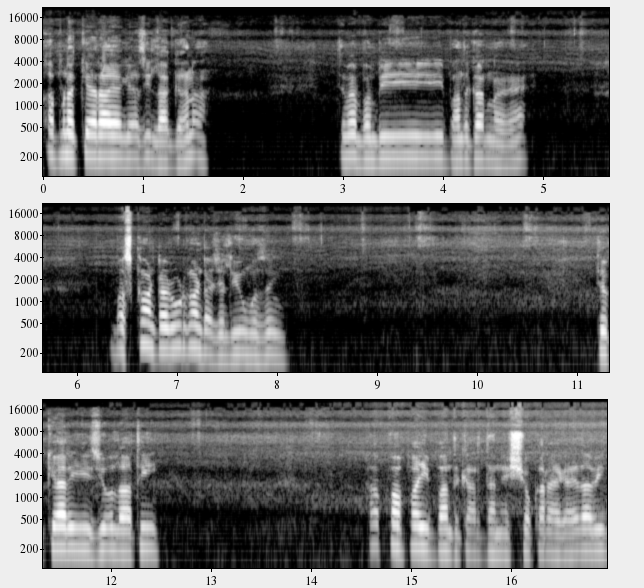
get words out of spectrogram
ਆਪਣਾ ਕਿਹੜਾ ਆਇਆ ਗਿਆ ਸੀ ਲੱਗ, ਹਨਾ? ਤੇ ਮੈਂ ਬੰਬੀ ਬੰਦ ਕਰਨਾ ਹੈ ਬਸ ਘੰਟਾ, ਡੂਢ ਘੰਟਾ ਚੱਲਿਓ ਮਸਾਂ ਹੀ ਤੇ ਉਹ ਕਿਆਰੀ ਸੀ ਉਹ ਲਾਤੀ। ਆਪਾਂ ਭਾਈ ਬੰਦ ਕਰ ਦਨੇ ਸ਼ੁਕਰ ਹੈਗਾ ਇਹਦਾ ਵੀ।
